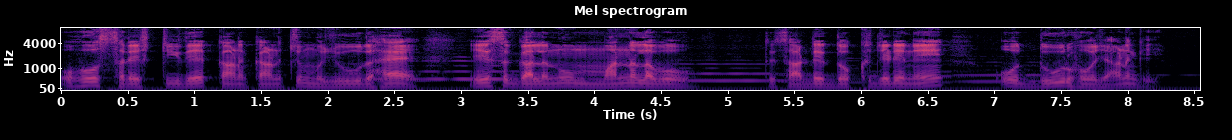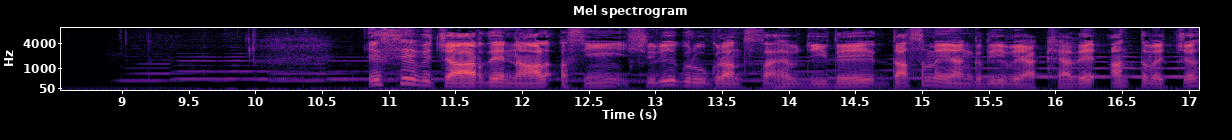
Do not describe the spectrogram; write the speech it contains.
ਉਹ ਸ੍ਰਿਸ਼ਟੀ ਦੇ ਕਣ ਕਣ 'ਚ ਮੌਜੂਦ ਹੈ। ਇਸ ਗੱਲ ਨੂੰ ਮੰਨ ਲਵੋ ਤੇ ਸਾਡੇ ਦੁੱਖ ਜਿਹੜੇ ਨੇ, ਉਹ ਦੂਰ ਹੋ ਜਾਣਗੇ। ਇਸੇ ਵਿਚਾਰ ਦੇ ਨਾਲ ਅਸੀਂ ਸ੍ਰੀ ਗੁਰੂ ਗ੍ਰੰਥ ਸਾਹਿਬ ਜੀ ਦੇ 10ਵੇਂ ਅੰਗ ਦੀ ਵਿਆਖਿਆ ਦੇ ਅੰਤ ਵਿੱਚ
